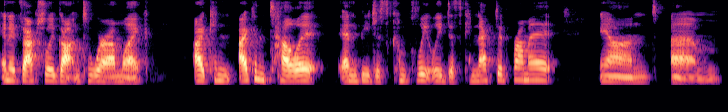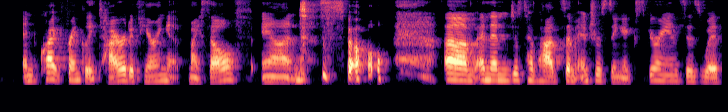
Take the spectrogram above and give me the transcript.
and it's actually gotten to where I'm like, I can I can tell it and be just completely disconnected from it, and um, and quite frankly tired of hearing it myself and so um, and then just have had some interesting experiences with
